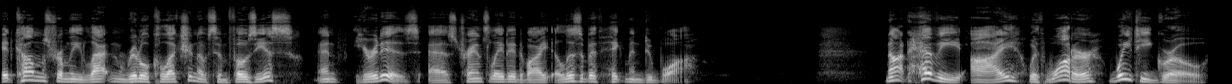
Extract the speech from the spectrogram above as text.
It comes from the Latin riddle collection of Symphosius, and here it is, as translated by Elizabeth Hickman Dubois. Not heavy I with water weighty grow,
